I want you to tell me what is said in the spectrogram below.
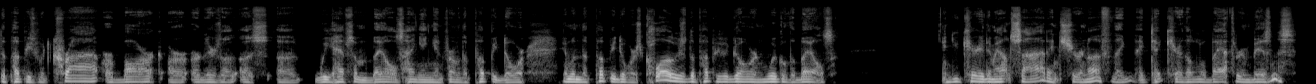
The puppies would cry or bark, or, or there's a, a, a, we have some bells hanging in front of the puppy door, and when the puppy door is closed, the puppies would go over and wiggle the bells. And you carry them outside, and sure enough, they they take care of the little bathroom business.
